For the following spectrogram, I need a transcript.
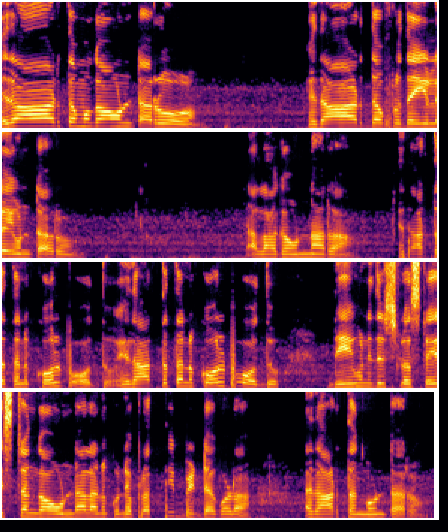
యథార్థముగా ఉంటారు. యథార్థ హృదయులై ఉంటారు. అలాగా ఉన్నారా? యథార్థతను కోల్పోవద్దు. యథార్థతను కోల్పోవద్దు. దేవుని దృష్టిలో శ్రేష్టంగా ఉండాలనుకునే ప్రతి బిడ్డ కూడా యథార్థంగా ఉంటారు.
